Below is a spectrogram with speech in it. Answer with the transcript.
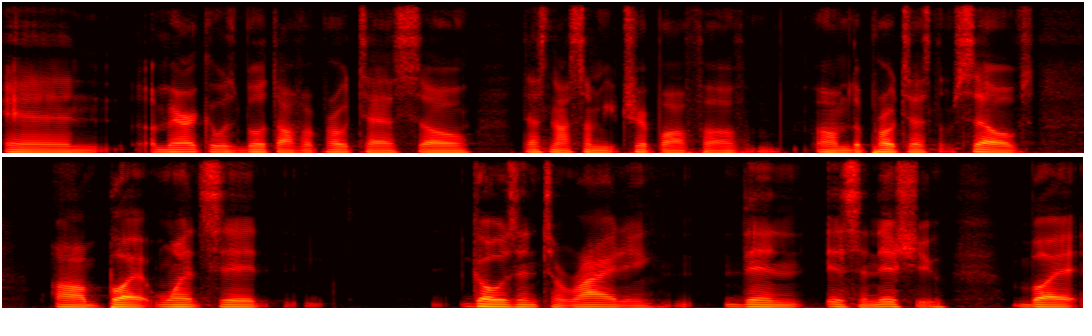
and America was built off of protests, so that's not something you trip off of. Um, the protests themselves, uh, but once it goes into rioting, then it's an issue. But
